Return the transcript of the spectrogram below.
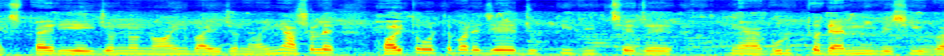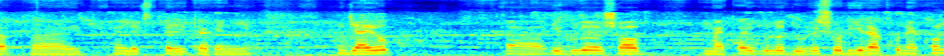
এক্সপায়ারি এই জন্য নয় বা এই জন্য হয়নি। আসলে হয়তো হতে পারে যে যুক্তি দিচ্ছে যে গুরুত্ব দেননি বেশি প্যানেল এক্সপায়ারিটাকে নিয়ে। যাই হোক এগুলো সব ম্যাটারগুলো দূরে সরিয়ে রাখুন এখন।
